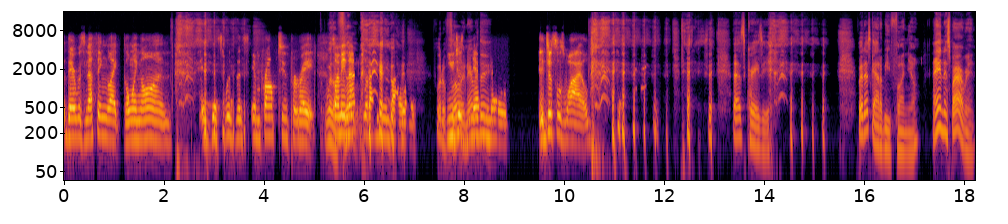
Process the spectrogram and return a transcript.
There was nothing like going on. It just was this impromptu parade. With So I mean float. that's what I mean by like With a you float just and never everything. know. It just was wild. that's crazy. but that's got to be fun, yo. And inspiring,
